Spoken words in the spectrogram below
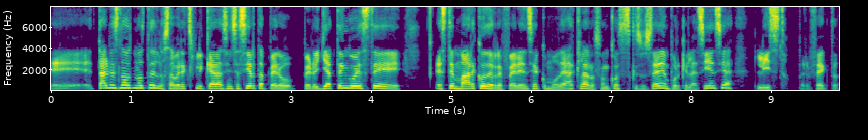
Eh, tal vez no, te lo sabré explicar a ciencia cierta, pero, pero ya tengo este, este marco de referencia como de, ah, claro, son cosas que suceden porque la ciencia, listo, perfecto.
